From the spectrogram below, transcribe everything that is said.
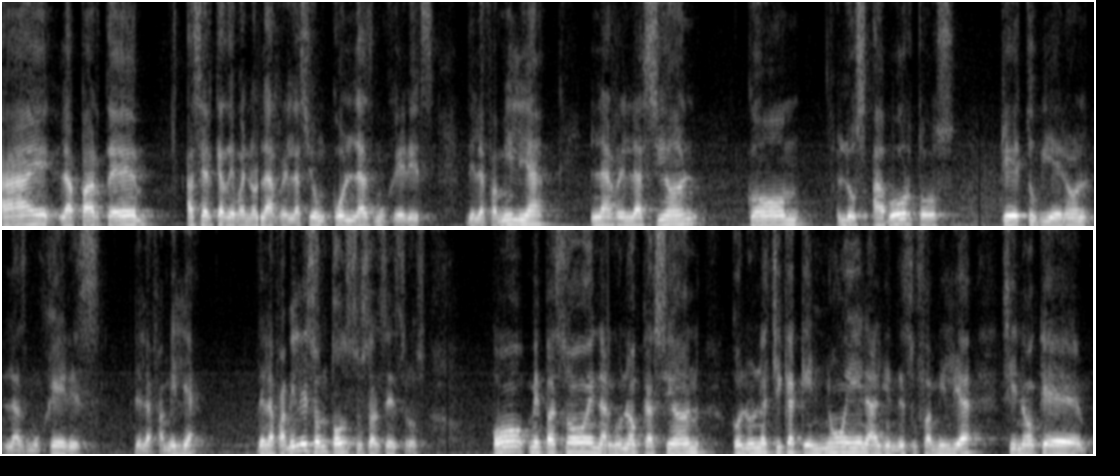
hay la parte acerca de, bueno, la relación con las mujeres de la familia, la relación con los abortos que tuvieron las mujeres de la familia. De la familia son todos sus ancestros. O me pasó en alguna ocasión con una chica que no era alguien de su familia, sino que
